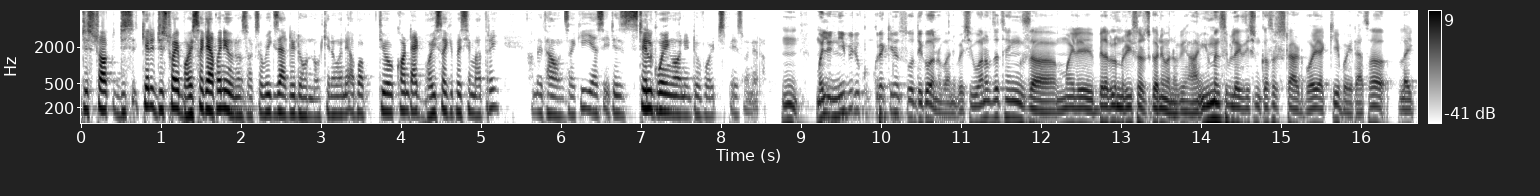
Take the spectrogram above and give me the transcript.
डिस्ट्रक्ट डिस के अरे डिस्ट्रोय भइसक्यो पनि हुनसक्छ। वी एक्ज्याक्टली डोन्ट नो किनभने अब त्यो कन्ट्याक्ट भइसकेपछि मात्रै हामीलाई थाहा हुन्छ कि yes it is still going on into void space भनेर। मैले निबिरुको कुरा किन सोधेको भनेर भनेपछि वान अफ द थिङ्स मैले बेला बेलामा रिसर्च गर्ने भनेको ह्युमन सिभिलाइजेसन कसरी स्टार्ट भयो या के भइरहेछ लाइक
